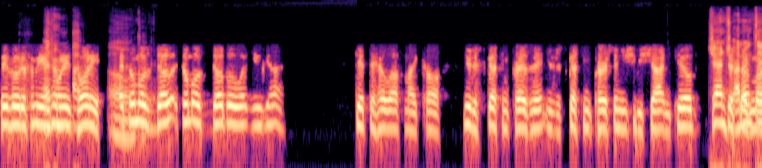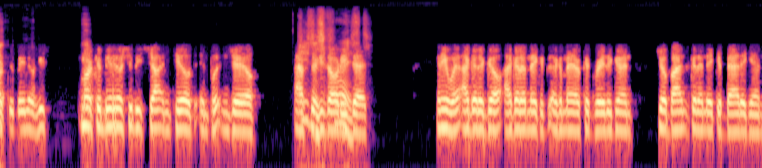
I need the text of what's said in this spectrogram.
They voted for me in don't- I- 2020. oh, it's okay. almost. It's almost double what you got. Get the hell off my call. You're a disgusting president. You're a disgusting person. You should be shot and killed. Jench, Just I like don't Mark think. Rubino. He's, Mark Rubino should be shot and killed and put in jail after Jesus he's already Christ. dead. Anyway, I gotta go. I gotta make America great again. Joe Biden's gonna make it bad again.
